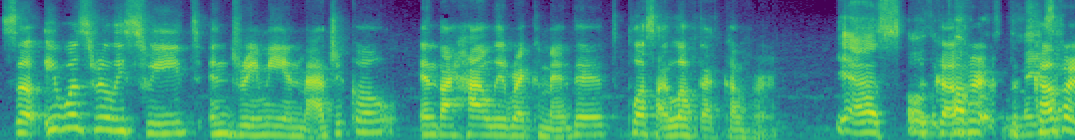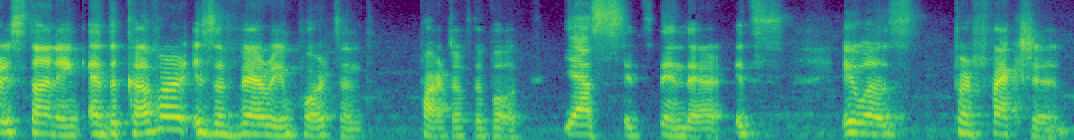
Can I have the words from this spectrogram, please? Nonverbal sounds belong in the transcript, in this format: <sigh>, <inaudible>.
So it was really sweet and dreamy and magical, and I highly recommend it. Plus, I love that cover. Yes, oh, the, the cover, cover the cover is stunning, and the cover is a very important part of the book. Yes, it's in there. It's it was perfection.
